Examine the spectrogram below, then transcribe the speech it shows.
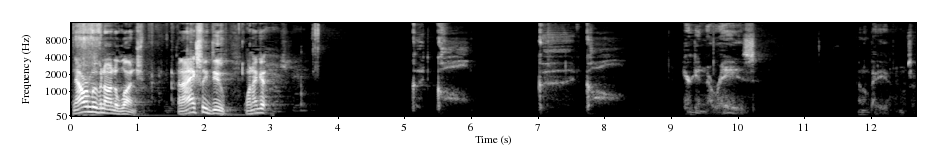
Now we're moving on to lunch. And I actually do, when I go. Good call. Good call. You're getting a raise. I don't pay you. I'm sorry.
